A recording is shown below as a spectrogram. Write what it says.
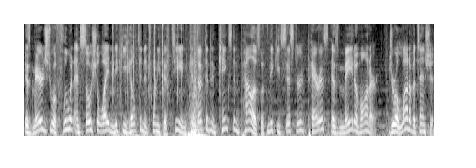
His marriage to affluent and socialite Nicky Hilton in 2015, conducted in Kensington Palace with Nicky's sister, Paris, as maid of honor drew a lot of attention.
